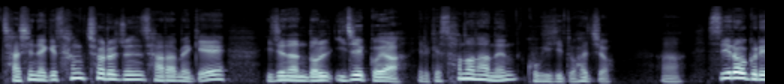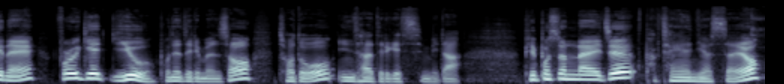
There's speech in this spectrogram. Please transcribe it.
자신에게 상처를 준 사람에게 이제 난 널 잊을 거야 이렇게 선언하는 곡이기도 하죠. 아, 시로 그린의 Forget You 보내드리면서 저도 인사드리겠습니다. 비포 선라이즈 박창현이었어요.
